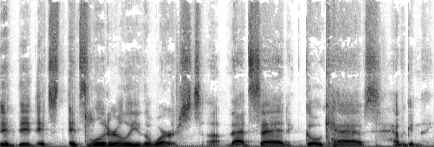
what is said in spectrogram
it, it, it's it's literally the worst. Uh, that said, go Cavs. Have a good night.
